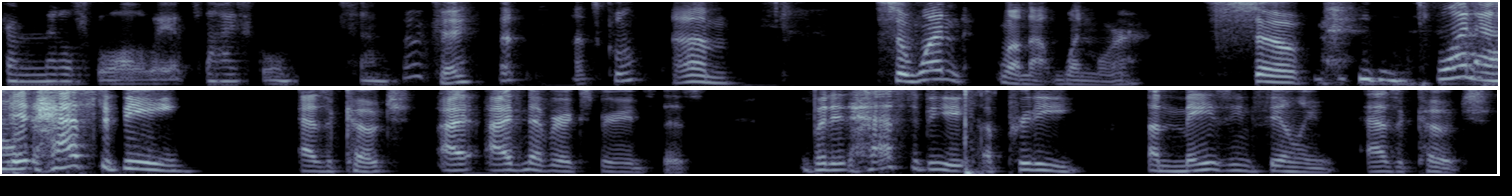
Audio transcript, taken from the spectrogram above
from middle school all the way up to the high school. So Okay, that, that's cool. Um, so one, well, not one more. So one of it has to be as a coach. I I've never experienced this, but it has to be a pretty amazing feeling as a coach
